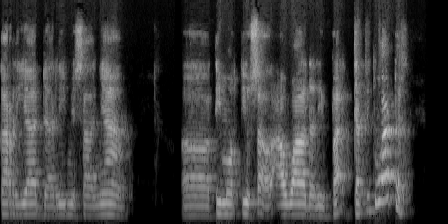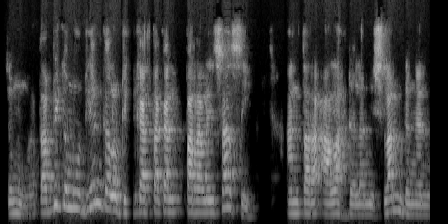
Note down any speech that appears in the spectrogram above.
karya dari misalnya uh, Timotius awal dari Baghdad itu ada semua. Tapi kemudian kalau dikatakan paralelisasi, antara Allah dalam Islam dengan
